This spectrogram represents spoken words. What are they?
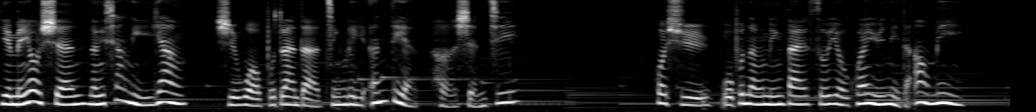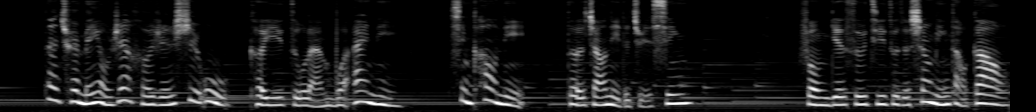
也没有神能像你一样，使我不断的经历恩典和神迹。或许我不能明白所有关于你的奥秘，但却没有任何人事物可以阻拦我爱你、信靠你、得着你的决心。奉耶稣基督的圣名祷告，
